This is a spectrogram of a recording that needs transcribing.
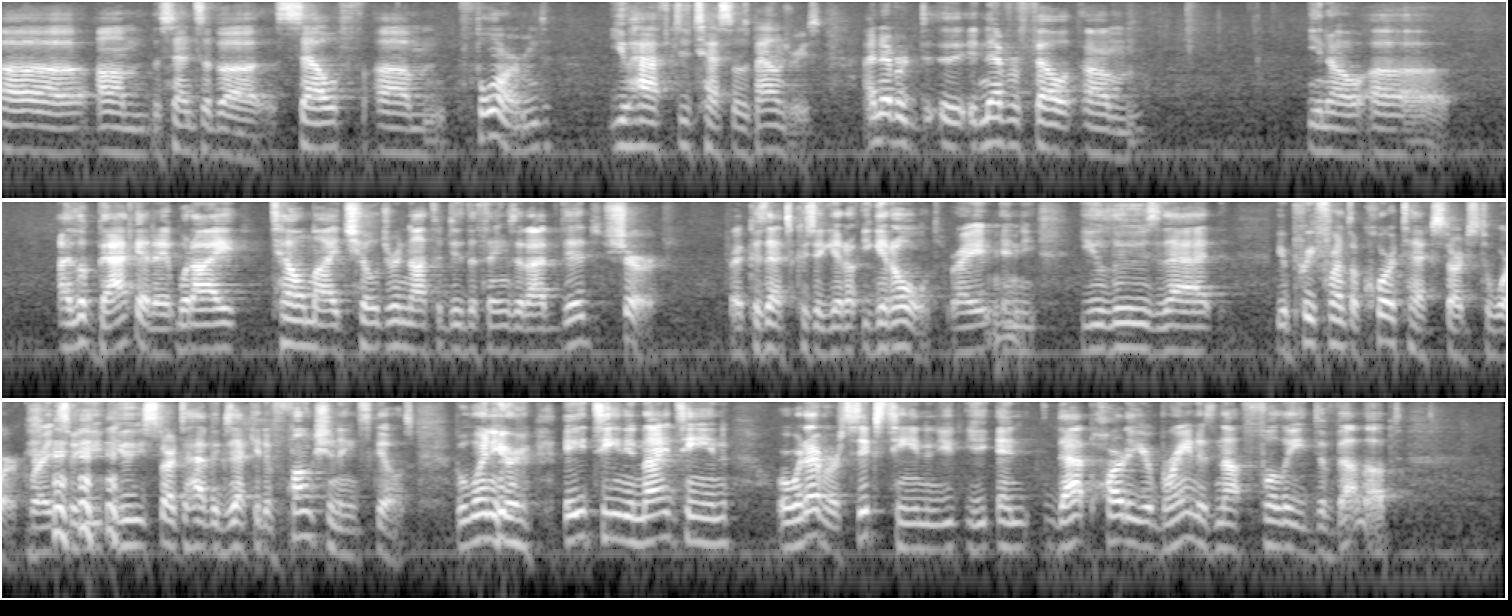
uh, um, the sense of a self um, formed, you have to test those boundaries. I never, it never felt, um, you know, uh, I look back at it. Would I tell my children not to do the things that I did? Sure, right? Because that's because you get you get old, right? And you, you lose that. Your prefrontal cortex starts to work, right? So you, you start to have executive functioning skills. But when you're 18 and 19, or whatever, 16, and you, you and that part of your brain is not fully developed.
